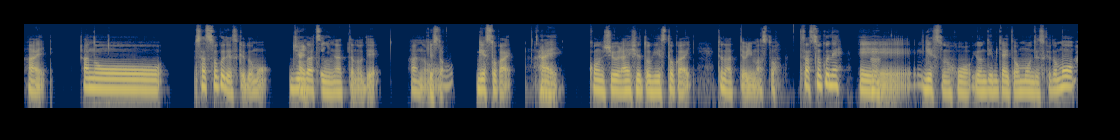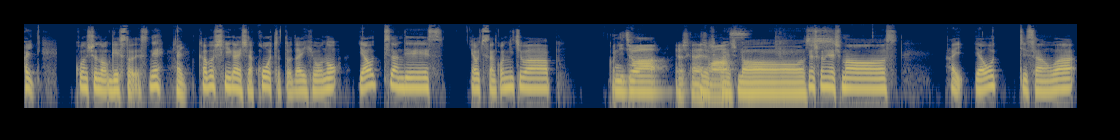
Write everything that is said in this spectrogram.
はい。あのー早速ですけども、10月になったので、あのーゲスト。ゲスト会。はい。。今週、来週とゲスト会となっておりますと。早速ね、えーゲストの方を呼んでみたいと思うんですけども、はい。今週のゲストはですね、はい株式会社コーチャット代表のヤオッチさんです。ヤオッチさん、こんにちは。こんにちは。よろしくお願いします。よろしくお願いします。よろしくお願いします。はい。ヤオッチさんは、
